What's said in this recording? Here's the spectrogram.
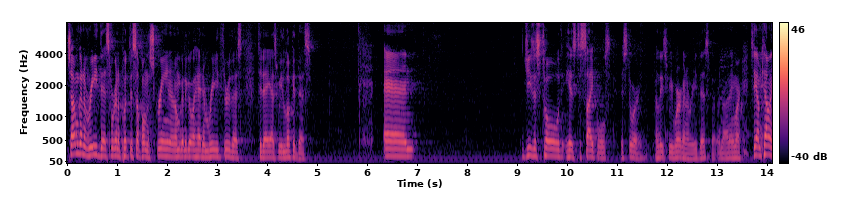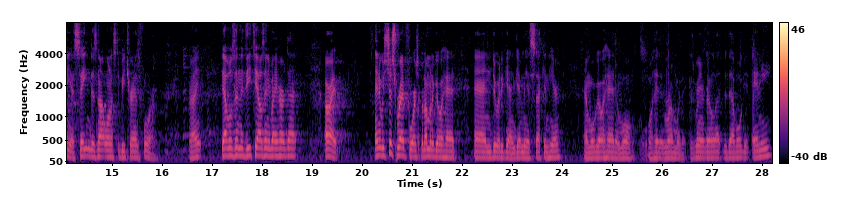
So I'm going to read this. We're going to put this up on the screen, and I'm going to go ahead and read through this today as we look at this. And Jesus told his disciples this story. At least we were going to read this, but we're not anymore. See, I'm telling you, Satan does not want us to be transformed, right? Devil's in the details. Anybody heard that? All right. And it was just read for us, but I'm going to go ahead and do it again. Give me a second here, and we'll go ahead and we'll, we'll hit it and run with it because we aren't going to let the devil get any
